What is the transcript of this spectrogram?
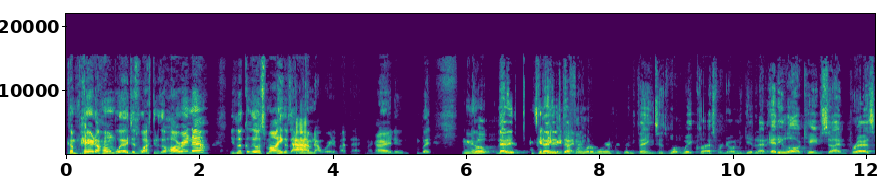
Compared to homeboy, I just walked through the hall right now. You look a little small. He goes, ah, I'm not worried about that. I'm like, all right, dude. But you know, well, that is that is definitely fight, one of the more interesting things is what weight class we're going to get it at. Eddie Law, Cageside Press,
